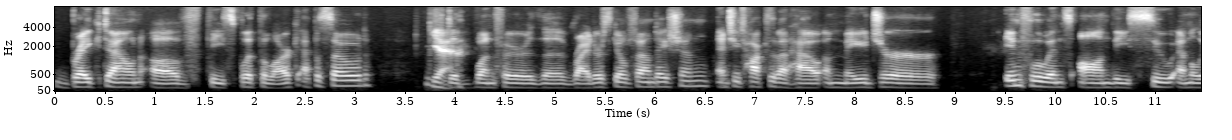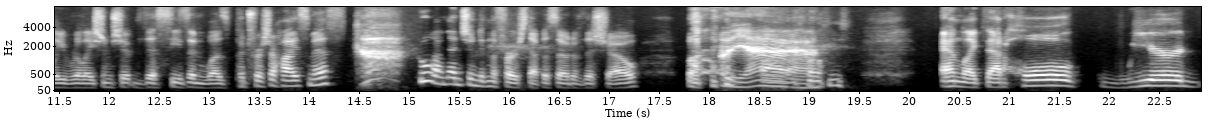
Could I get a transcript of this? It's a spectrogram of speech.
breakdown of the Split the Lark episode. Yeah. Did one for the Writers Guild Foundation. And she talks about how a major influence on the Sue Emily relationship this season was Patricia Highsmith, who I mentioned in the first episode of this show. But Oh, yeah. um, and like that whole weird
